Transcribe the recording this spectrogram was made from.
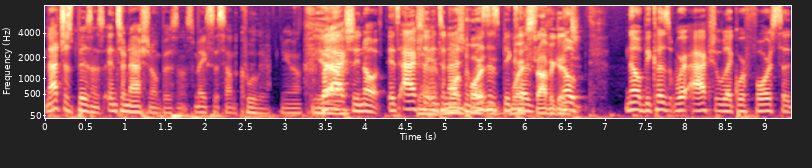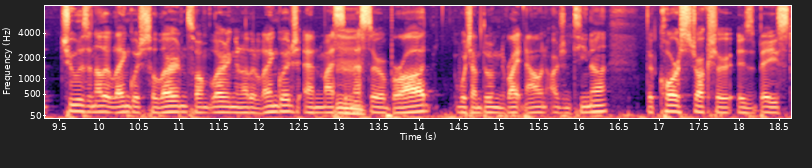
Not just business, international business makes it sound cooler, you know. Yeah. But actually, no, it's actually Yeah, international business more because extravagant. no, no, because we're actually like we're forced to choose another language to learn. So I'm learning another language, and my Mm. semester abroad, which I'm doing right now in Argentina, the course structure is based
